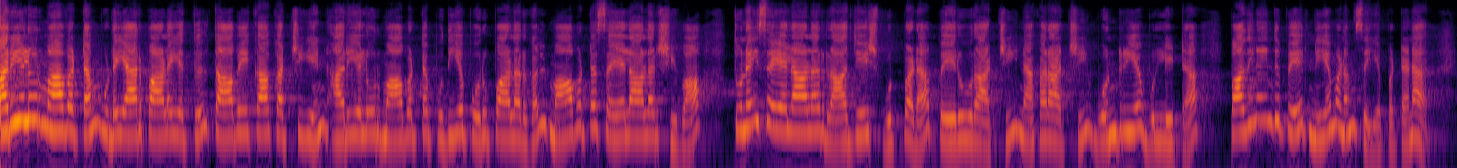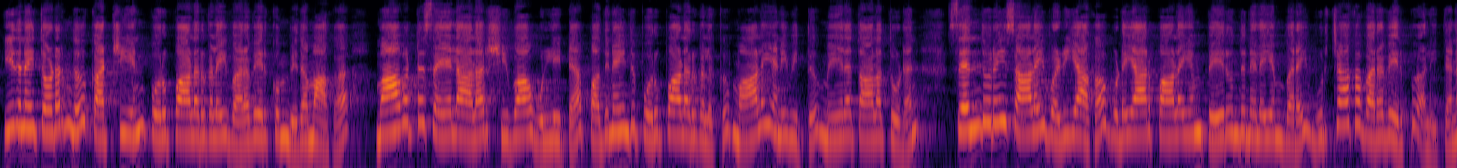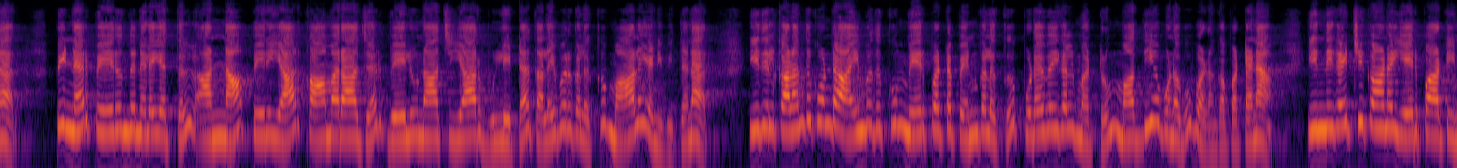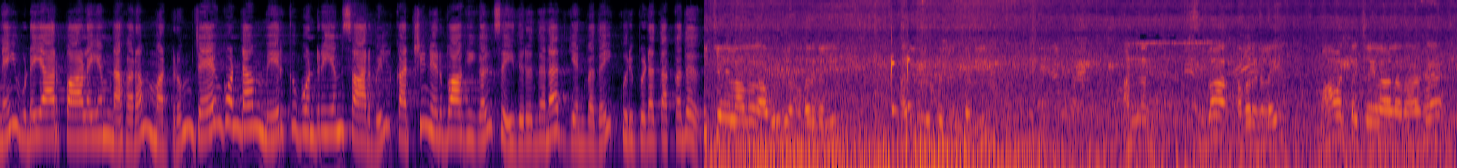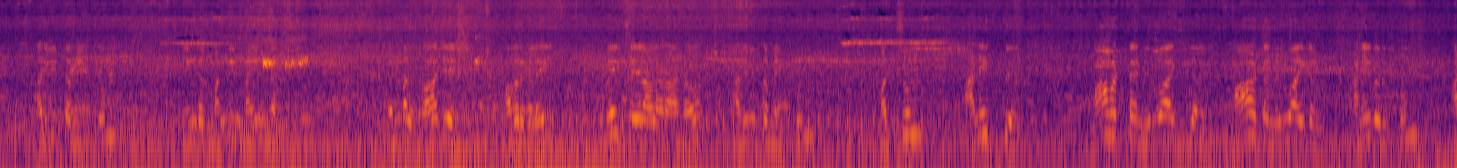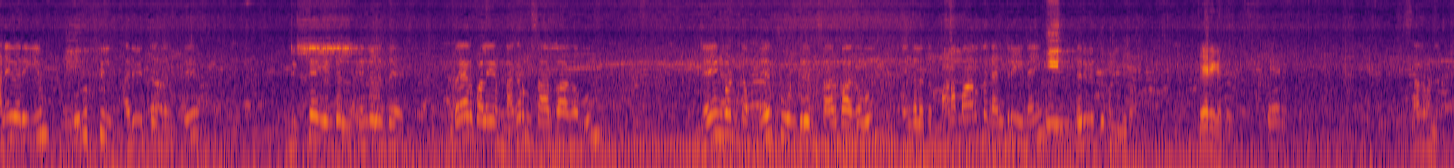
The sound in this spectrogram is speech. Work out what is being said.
அரியலூர் மாவட்டம் உடையார்பாளையத்தில் தாவேகா கட்சியின் அரியலூர் மாவட்ட புதிய பொறுப்பாளர்கள் மாவட்ட செயலாளர் சிவா துணை செயலாளர் ராஜேஷ் உட்பட பேரூராட்சி நகராட்சி ஒன்றிய உள்ளிட்ட பதினைந்து பேர் நியமனம் செய்யப்பட்டனர். இதனைத் தொடர்ந்து கட்சியின் பொறுப்பாளர்களை வரவேற்கும் விதமாக மாவட்ட செயலாளர் சிவா உள்ளிட்ட பதினைந்து பொறுப்பாளர்களுக்கு மாலை அணிவித்து மேலதாளத்துடன் செந்துறை சாலை வழியாக உடையார்பாளையம் பேருந்து நிலையம் வரை உற்சாக வரவேற்பு அளித்தனர். பின்னர் பேருந்து நிலையத்தில் அண்ணா பெரியார் காமராஜர் வேலுநாச்சியார் உள்ளிட்ட தலைவர்களுக்கு மாலை அணிவித்தனர். இதில் கலந்து கொண்ட ஐம்பதுக்கும் மேற்பட்ட பெண்களுக்கு புடவைகள் மற்றும் மதிய உணவு வழங்கப்பட்டன. இந்நிகழ்ச்சிக்கான ஏற்பாட்டினை உடையார்பாளையம் நகரம் மற்றும் ஜெயங்கொண்டாம் மேற்கு ஒன்றியம் சார்பில் கட்சி நிர்வாகிகள் செய்திருந்தனர் என்பதை குறிப்பிடத்தக்கது. அண்ணன் சிவா அவர்களை மாவட்ட செயலாளராக அறிவித்தமைக்கும் எங்கள் மண்ணின் மைந்தன் எம்எல் ராஜேஷ் அவர்களை துணை செயலாளராக அறிவித்தமைக்கும் மற்றும் அனைத்து மாவட்ட நிர்வாகிகள் மாவட்ட நிர்வாகிகள் அனைவருக்கும் அனைவரையும் பொறுப்பில் அறிவித்ததற்கு மிக்க எங்கள் எங்களது உடையார்பாளையம் நகரம் சார்பாகவும் ஜெயங்கொண்டம் மேற்கு ஒன்றியம் சார்பாகவும் எங்களது மனமார்ந்த நன்றியினை தெரிவித்துக் கொள்கிறோம். சரவணன்.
